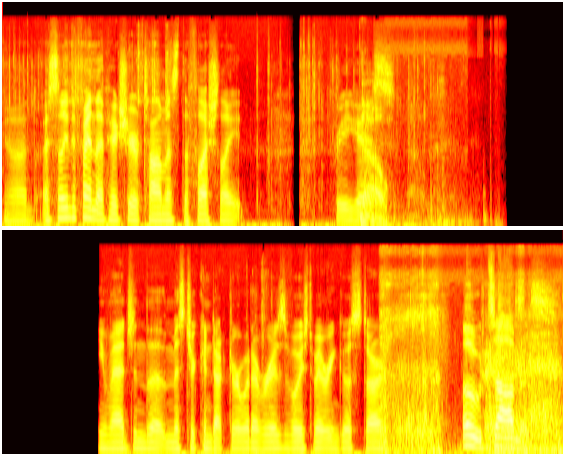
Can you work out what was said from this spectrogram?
God, I still need to find that picture of Thomas the flashlight for you guys. No. Can you imagine the Mr. Conductor or whatever is voiced by Ringo Starr? Oh, Thomas.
